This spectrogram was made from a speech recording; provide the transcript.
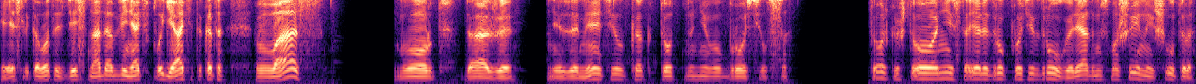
Если кого-то здесь надо обвинять в плагиате, так это вас. Морд даже не заметил, как тот на него бросился. Только что они стояли друг против друга, рядом с машиной шутера,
